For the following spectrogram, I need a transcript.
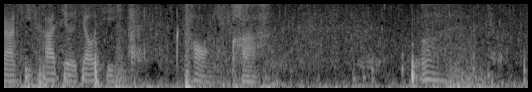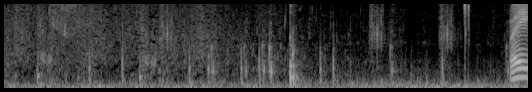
นานทีข้าเจอเจ้าทีทองค่ะเอ้ยเฮ้ย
